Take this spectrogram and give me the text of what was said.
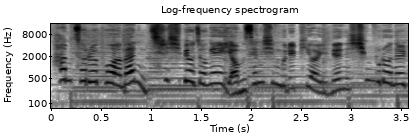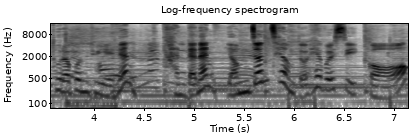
함초를 포함한 70여 종의 염생식물이 피어 있는 식물원을 돌아본 뒤에는 간단한 염전 체험도 해볼 수 있고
